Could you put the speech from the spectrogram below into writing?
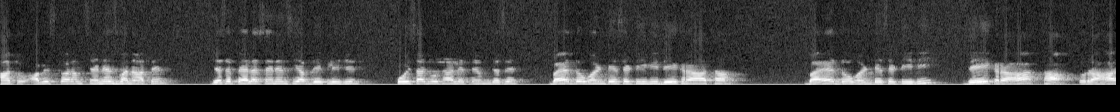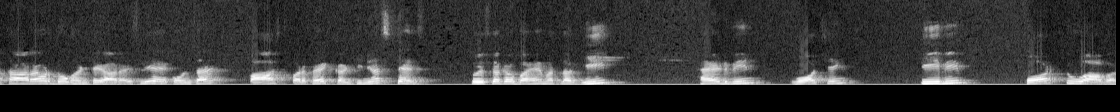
हाँ तो अब इसके बाद हम सेंटेंस बनाते हैं। जैसे पहला सेंटेंस ही आप देख लीजिए। कोई सा भी उठा लेते हैं हम। जैसे वह दो घंटे से टीवी देख रहा था। वह दो घंटे से टीवी देख रहा था तो रहा था आ रहा है और दो घंटे आ रहा है। इसलिए कौन सा है? पास्ट परफेक्ट कंटिन्यूस टेंस तो इसका क्या वह मतलब he had been watching TV for two hour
